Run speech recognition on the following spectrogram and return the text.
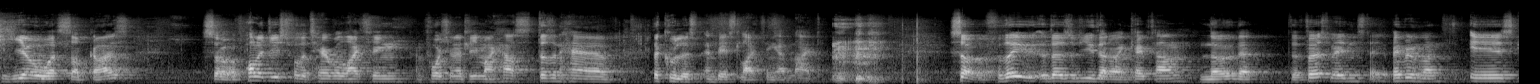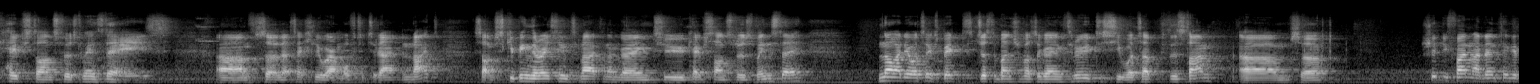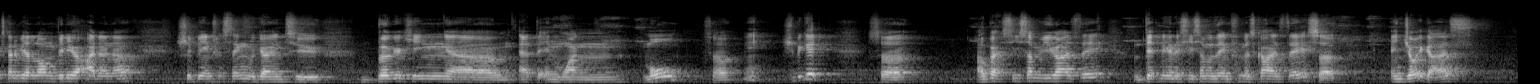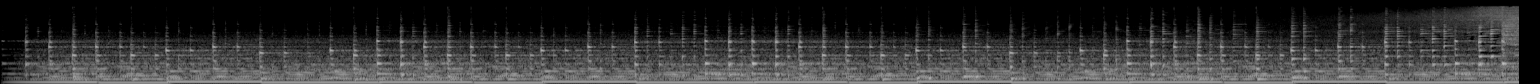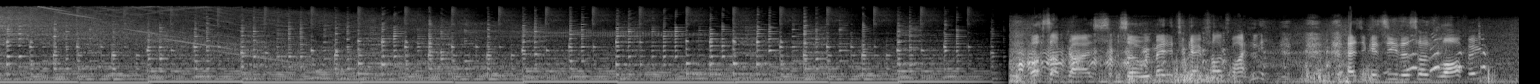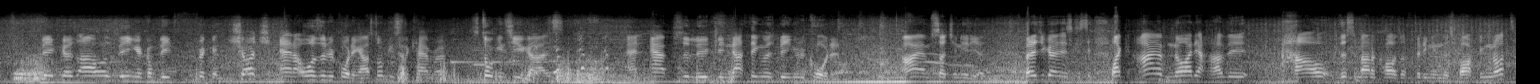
Yo, what's up guys? So apologies for the terrible lighting. Unfortunately, my house doesn't have the coolest and best lighting at night. so for the, those of you that are in Cape Town, know that the first Wednesday of every month is Capestance first Wednesdays. Um, so that's actually where I'm off to tonight. So I'm skipping the racing tonight and I'm going to Capestance first Wednesday. No idea what to expect, just a bunch of us are going through to see what's up this time. Um, so should be fun. I don't think it's going to be a long video. I don't know. Should be interesting. We're going to Burger King um, at the N1 Mall. So, eh, should be good. So, I hope I see some of you guys there. I'm definitely going to see some of the infamous guys there. So, enjoy guys. What's up guys? So we made it to Cape Town finally. As you can see this one's laughing because I was being a complete freaking church and I wasn't recording. I was talking to the camera, was talking to you guys and absolutely nothing was being recorded. I am such an idiot. But as you guys can see, like I have no idea how the how this amount of cars are fitting in this parking lot.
